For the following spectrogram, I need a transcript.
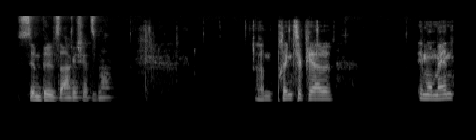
simpel, sage ich jetzt mal? Ähm, prinzipiell im Moment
